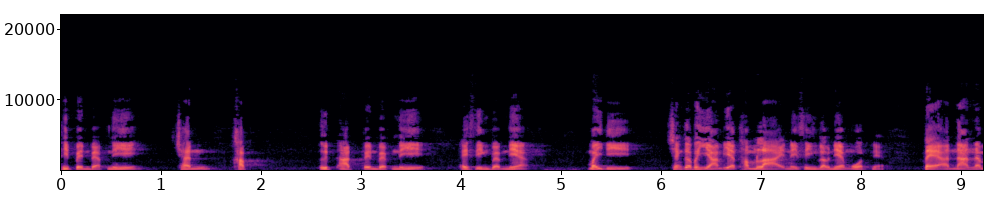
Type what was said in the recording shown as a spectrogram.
ที่เป็นแบบนี้ ฉันคับอึดอัดเป็นแบบนี้ไอ้สิ่งแบบเนี้ยไม่ดี ฉันก็พยายามที่จะทำลายในสิ่งเหล่านี้หมดเนี่ย แต่อันนั้นน่ะ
